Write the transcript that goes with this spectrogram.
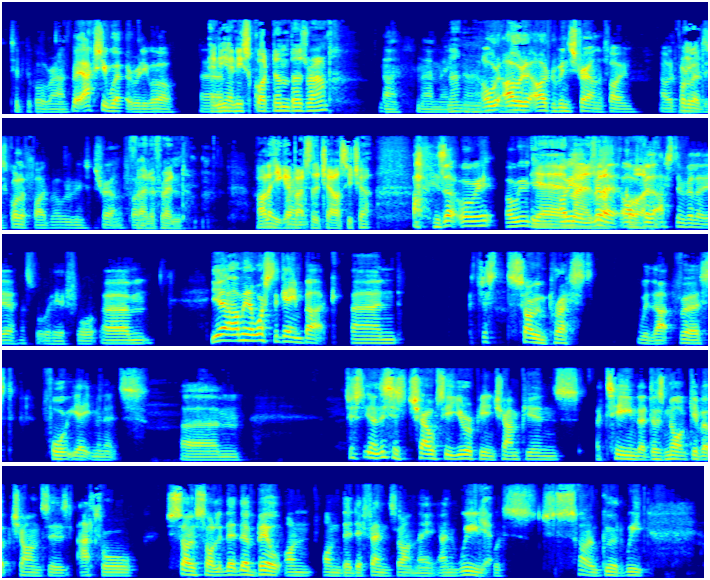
typical rounds, but it actually worked really well. any Um, any squad numbers round? No, no, mate. No, No, no. I would, I would, I would have been straight on the phone. I would probably Yeah. have disqualified, but I would have been straight on the phone. Phone a friend. I'll let you get back to the Chelsea chat. Is that what we are we doing? Yeah, oh yeah, Villa. well. Oh. Villa, Aston Villa. Yeah, that's what we're here for. Um, yeah, I mean, I watched the game back and just so impressed with that first 48 minutes. Um, just you know, this is Chelsea, European champions, a team that does not give up chances at all. So solid. They're, they're built on on their defense, aren't they? And we Yeah. were so good. We,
